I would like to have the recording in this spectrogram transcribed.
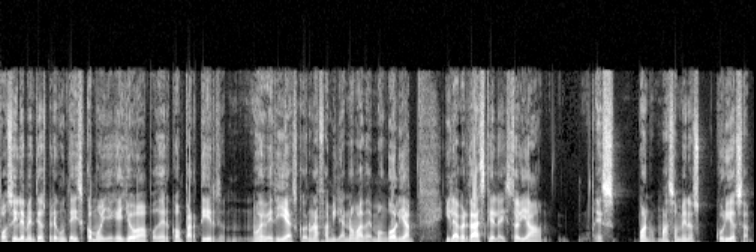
Posiblemente os preguntéis cómo llegué yo a poder compartir nueve días con una familia nómada en Mongolia y la verdad es que la historia es, bueno, más o menos curiosa.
